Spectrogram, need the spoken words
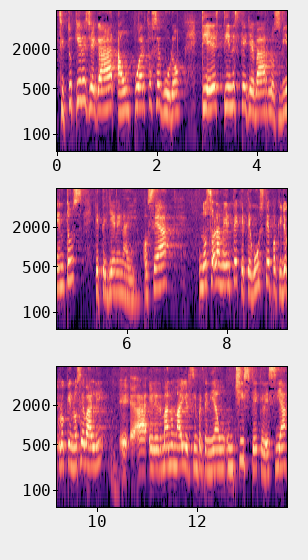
si tú quieres llegar a un puerto seguro, tienes, que llevar los vientos que te lleven ahí. O sea, no solamente que te guste, porque yo creo que no se vale. Eh, el hermano Mayer siempre tenía un, chiste que decía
